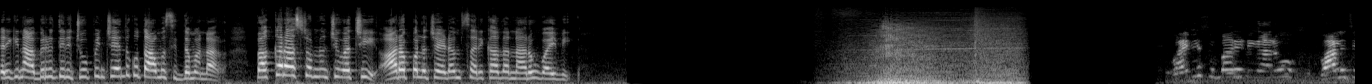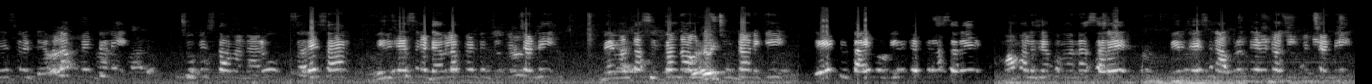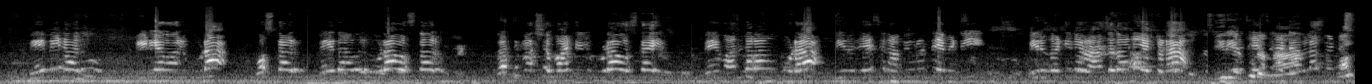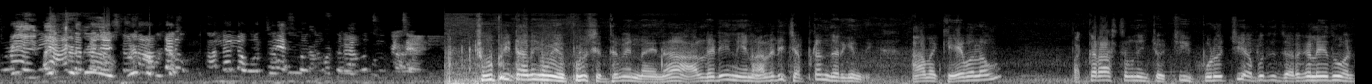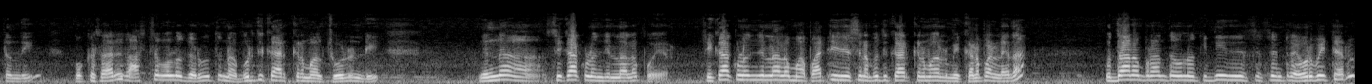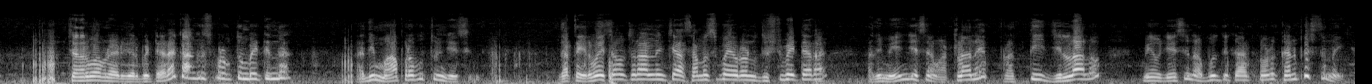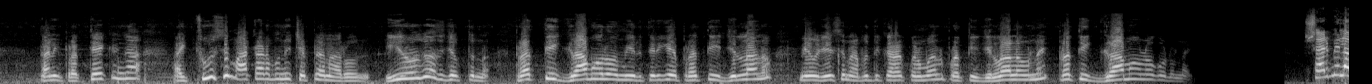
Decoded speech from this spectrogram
జరిగిన అభివృద్ధిని చూపించేందుకు తాము సిద్ధమన్నారు. పక్క రాష్ట్రం నుంచి వచ్చి ఆరోపణలు చేయడం సరికాదన్నారు వైవి. వైవి సుబ్బారెడ్డి గారు వాళ్ళు చేసిన డెవలప్మెంట్ని చూపిస్తామన్నారు. సరే సార్ మీరు చేసిన డెవలప్మెంట్ చూపించండి. మేమంతా సిద్ధంగా ఉన్నాం చూడడానికి. డే టు టైం మీరు చెప్పినా సరే మమ్మల్ని చెప్పమన్నా సరే మీరు చేసిన అభివృద్ధి ఏమిటో చూపించండి మేమే కాదు మీడియా వాళ్ళు కూడా వస్తారు. మేధావులు కూడా వస్తారు. ప్రతిపక్ష పార్టీలు కూడా వస్తాయి. మేమందరం కూడా మీరు చేసిన అభివృద్ధి ఏమిటి? మీరు కట్టిన రాజధాని ఎక్కడ? చూపించడానికి మేము ఎప్పుడు సిద్ధమే నాయన. ఆల్రెడీ నేను ఆల్రెడీ చెప్పడం జరిగింది. ఆమె కేవలం పక్క రాష్ట్రం నుంచి వచ్చి ఇప్పుడు వచ్చి అభివృద్ధి జరగలేదు అంటుంది. ఒక్కసారి రాష్ట్రంలో జరుగుతున్న అభివృద్ధి కార్యక్రమాలు చూడండి. నిన్న శ్రీకాకుళం జిల్లాలో పోయారు. శ్రీకాకుళం జిల్లాలో మా పార్టీ చేసిన అభివృద్ధి కార్యక్రమాలు మీకు కనపడలేదా? ఉద్దానం ప్రాంతంలో కిడ్నీ సెంటర్ ఎవరు పెట్టారు? చంద్రబాబు నాయుడు గారు పెట్టారా? కాంగ్రెస్ ప్రభుత్వం పెట్టిందా? అది మా ప్రభుత్వం చేసింది. గత ఇరవై సంవత్సరాల నుంచి ఆ సమస్యపై ఎవరైనా దృష్టి పెట్టారా? అది మేం చేసాం. అట్లానే ప్రతి జిల్లాలో మేము చేసిన అభివృద్ధి కార్యక్రమాలు కనిపిస్తున్నాయి. దానికి ప్రత్యేకంగా అవి చూసి మాట్లాడమని చెప్పాను ఆ రోజు. ఈ రోజు అది చెప్తున్నా. ప్రతి గ్రామంలో మీరు తిరిగే ప్రతి జిల్లాలో మేము చేసిన అభివృద్ధి కార్యక్రమాలు ప్రతి జిల్లాలో ఉన్నాయి ప్రతి గ్రామంలో కూడా ఉన్నాయి. షర్మిల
